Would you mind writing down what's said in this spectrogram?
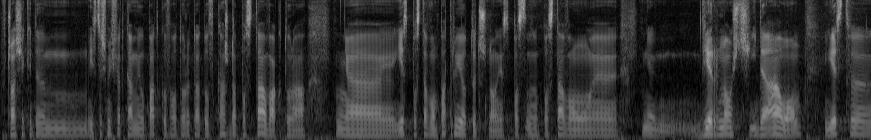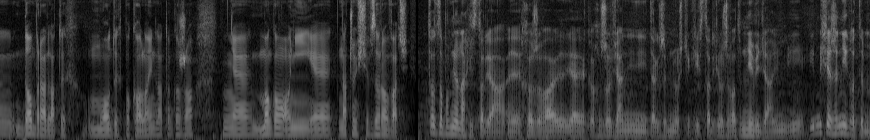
W czasie, kiedy mm, jesteśmy świadkami upadków autorytetów, każda postawa, która e, jest postawą patriotyczną, jest pos- postawą e, wierności ideałom, jest e, dobra dla tych młodych pokoleń, dlatego że mogą oni na czymś się wzorować. To zapomniana historia y, Chorzowa. Ja jako chorzowianin i także miłośnik historii Chorzowa o tym nie wiedziałem i, i myślę, że nikt o tym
